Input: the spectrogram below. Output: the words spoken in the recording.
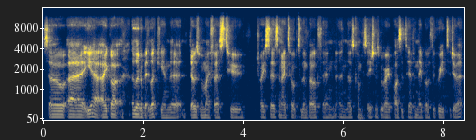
So uh, yeah, I got a little bit lucky in that those were my first two choices, and I talked to them both, and, and those conversations were very positive, and they both agreed to do it.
